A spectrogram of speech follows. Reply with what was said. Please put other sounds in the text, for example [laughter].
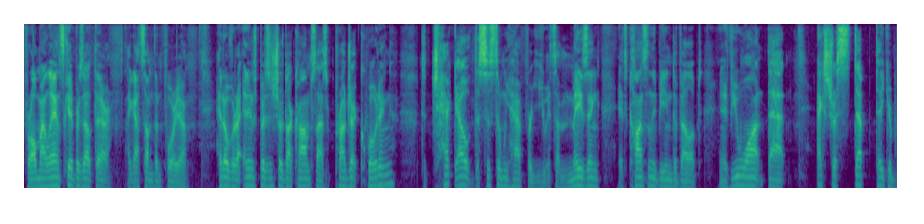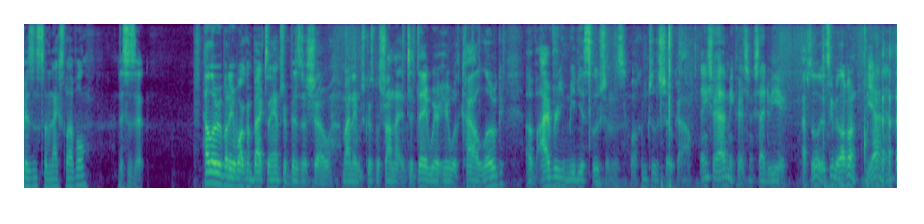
For all my landscapers out there, I got something for you. Head over to nhbusinessshow.com slash project quoting to check out the system we have for you. It's amazing. It's constantly being developed. And if you want that extra step to take your business to the next level, this is it. Hello, everybody, and welcome back to the Hampshire Business Show. My name is Chris Pastrana, and today we're here with Kyle Logue of Ivory Media Solutions. Welcome to the show, Kyle. Thanks for having me, Chris. I'm excited to be here. Absolutely, it's gonna be a lot of fun. Yeah, [laughs] man.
